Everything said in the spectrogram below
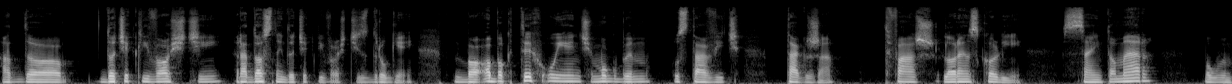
a do dociekliwości, radosnej dociekliwości z drugiej, bo obok tych ujęć mógłbym ustawić także twarz Laurence Colli z Saint-Omer, mógłbym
